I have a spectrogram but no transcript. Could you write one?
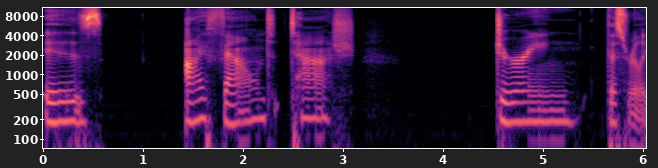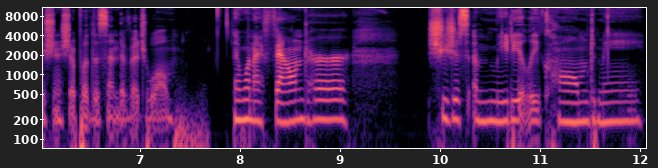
is I found Tash during this relationship with this individual. And when I found her, she just immediately calmed me.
